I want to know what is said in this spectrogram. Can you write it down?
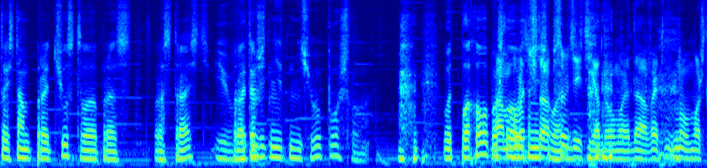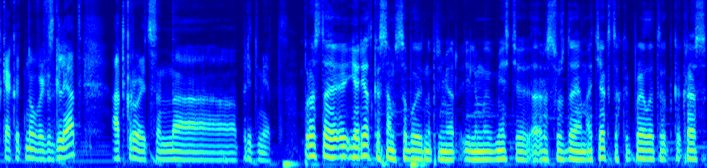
то есть там про чувства, про, про страсть. И в Про этом то, ведь нет ничего пошлого. Вот плохого Вам прошлого в будет этом что ничего. обсудить, я думаю, да. В этом, ну, может, какой-то новый взгляд откроется на предмет. Просто э, я редко сам с собой, например, или мы вместе э, рассуждаем о текстах, как правило, это как раз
